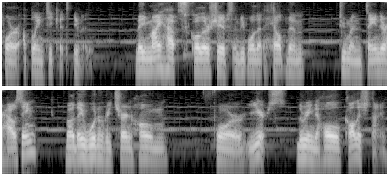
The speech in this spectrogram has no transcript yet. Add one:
for a plane ticket, even. They might have scholarships and people that help them to maintain their housing, but they wouldn't return home for years during the whole college time.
